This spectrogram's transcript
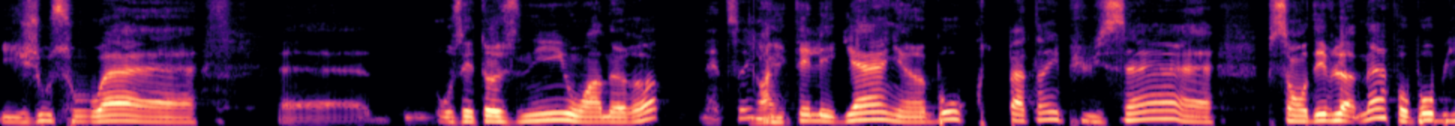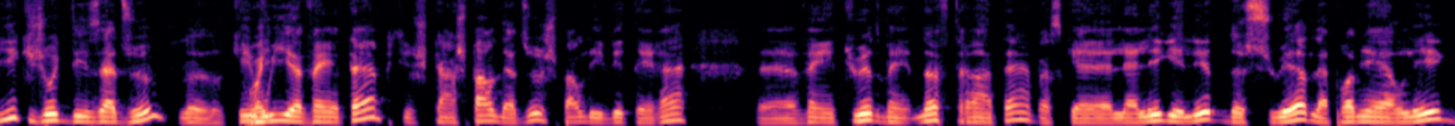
jouent soit euh, euh, aux États-Unis ou en Europe. Mais tu sais, il est élégant, il a un beau coup de patin puissant. Euh, puis son développement, il ne faut pas oublier qu'il joue avec des adultes. oui. il a 20 ans. Puis quand je parle d'adultes, je parle des vétérans. 28, 29, 30 ans, parce que la Ligue élite de Suède, la première ligue,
